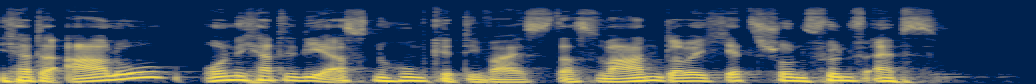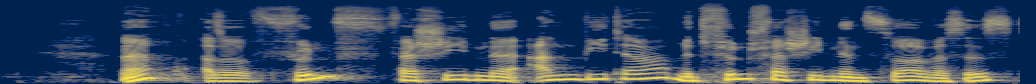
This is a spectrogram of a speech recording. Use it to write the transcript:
ich hatte Alo und ich hatte die ersten HomeKit-Device. Das waren, glaube ich, jetzt schon fünf Apps. Ne? Also fünf verschiedene Anbieter mit fünf verschiedenen Services,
